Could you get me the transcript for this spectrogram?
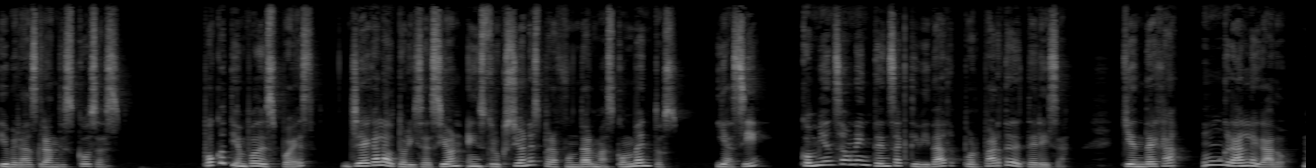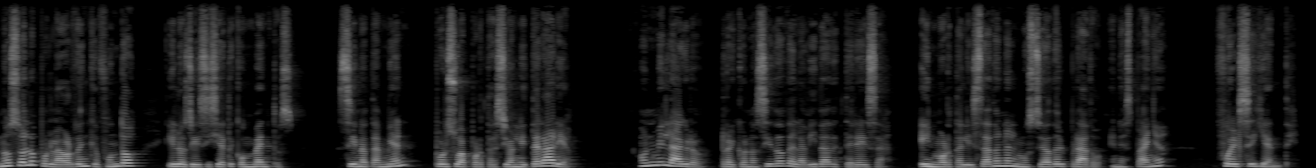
y verás grandes cosas. Poco tiempo después, llega la autorización e instrucciones para fundar más conventos, y así comienza una intensa actividad por parte de Teresa, quien deja un gran legado, no solo por la orden que fundó y los 17 conventos, sino también por su aportación literaria. Un milagro reconocido de la vida de Teresa e inmortalizado en el Museo del Prado, en España, fue el siguiente.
